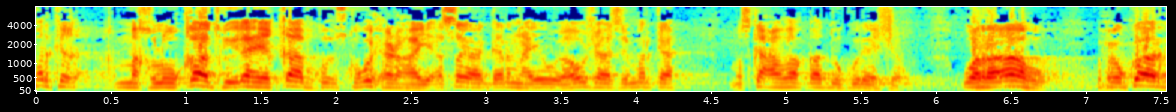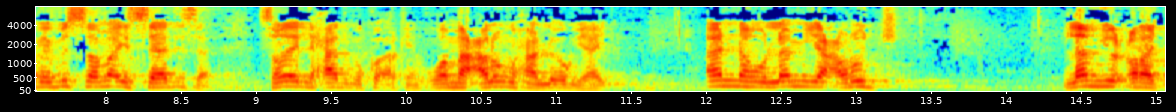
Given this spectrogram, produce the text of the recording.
marka makhluuqaadku ilaahay qaabku iskugu xidhhaya asagaa garanhaya hawshaasi marka maskaxdu haqaaduu kuleeya sheekhu wa ra'aahu wuxuu ku arkay fi samaai saadisa samada lixaad buu ku arkay. Wa macluum waxaa la og yahay annahu lam yacruj lam yucraj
